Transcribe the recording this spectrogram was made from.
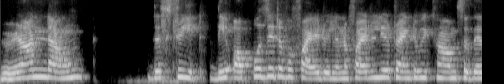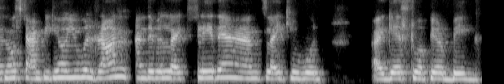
run down the street the opposite of a fire drill in a fire drill you're trying to be calm so there's no stampede here you will run and they will like flay their hands like you would I guess, to appear big,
